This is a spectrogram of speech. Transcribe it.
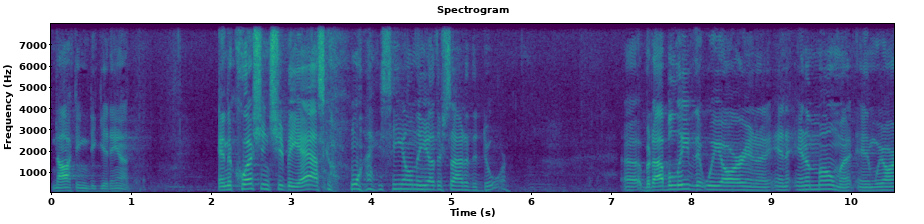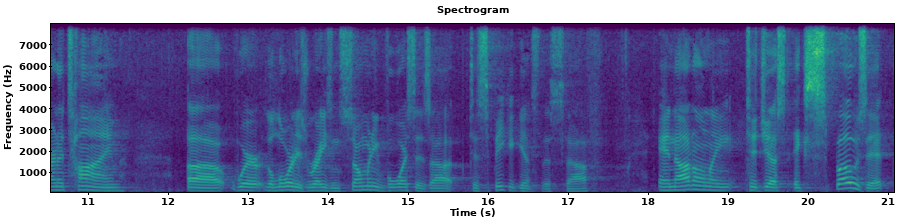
knocking to get in. And the question should be asked why is he on the other side of the door? Uh, but I believe that we are in a, in, in a moment and we are in a time uh, where the Lord is raising so many voices up to speak against this stuff. And not only to just expose it,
